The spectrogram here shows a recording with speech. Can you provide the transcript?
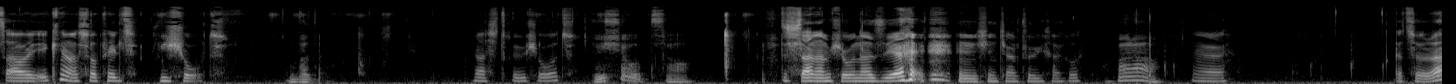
წავედი, იქნება სოფელს ვიშოვოთ. ბატონო რას ტყივშოვოთ? ვიშოვოთ, ო. სანამ შოვნაზია, შენ ჩართული ხარ ხო? არა. აა. კაცო რა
